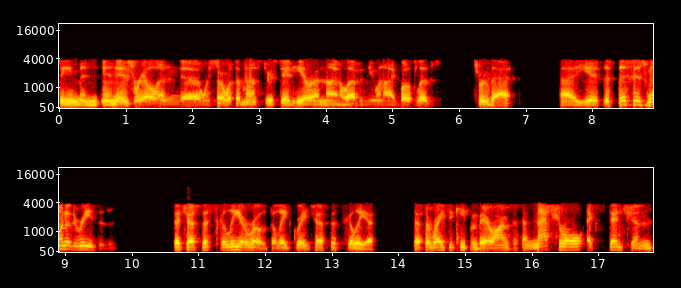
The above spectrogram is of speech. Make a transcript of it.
kibbutzim in, in Israel, and uh, we saw what the monsters did here on 9/11. You and I both lived through that. Uh, this, this is one of the reasons that Justice Scalia wrote, the late great Justice Scalia, that the right to keep and bear arms is a natural extension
